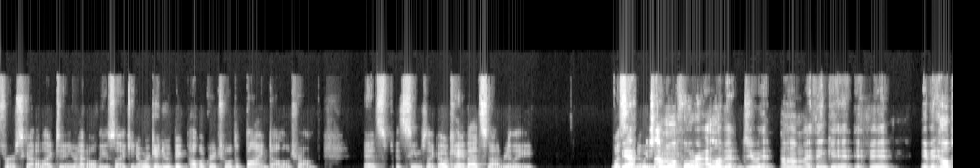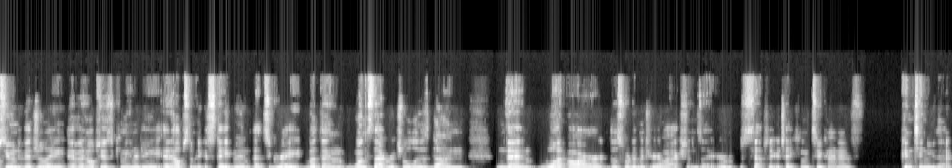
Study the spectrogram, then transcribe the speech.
first got elected and you had all these like you know we're going to do a big public ritual to bind donald trump and it's it seems like okay that's not really what's yeah really which doing? i'm all for. It i love it. Do it. Um i think it if it if it helps you individually if it helps you as a community it helps to make a statement that's great. But then once that ritual is done then what are the sort of material actions that or steps that you're taking to kind of continue that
